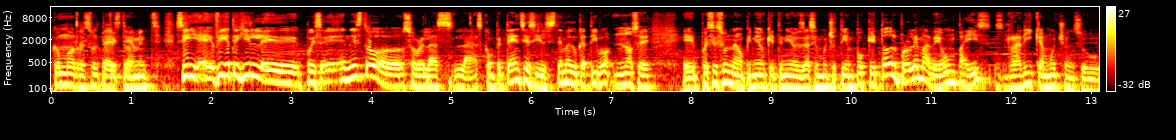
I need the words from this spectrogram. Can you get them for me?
cómo resulta esto. Efectivamente. Sí, eh, fíjate Gil, eh, pues eh, en esto sobre las, las competencias y el sistema educativo, no sé, eh, pues es una opinión que he tenido desde hace mucho tiempo, que todo el problema de un país radica mucho en su,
